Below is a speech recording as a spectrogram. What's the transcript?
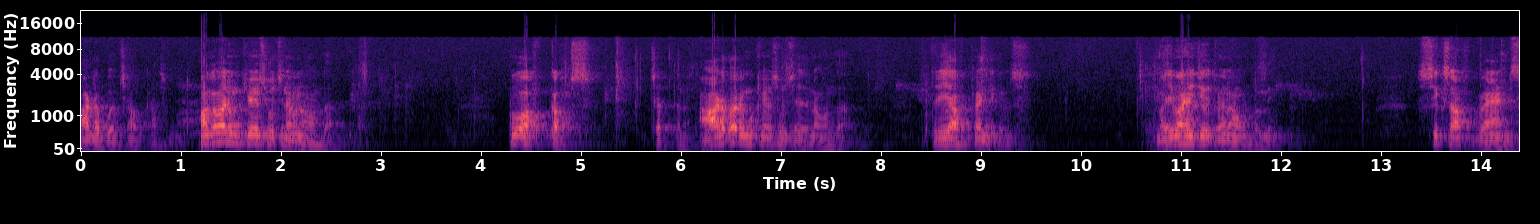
ఆ డబ్బు వచ్చే అవకాశం ఉంటుంది. మగవారి ముఖ్యమైన సూచన ఏమైనా ఉందా? టూ ఆఫ్ కప్స్ చెప్తాను. ఆడవారికి ముఖ్యమైన సూచన ఏదైనా ఉందా? త్రీ ఆఫ్ పెంటికల్స్ వైవాహిక జీవితం ఎలా ఉంటుంది? సిక్స్ ఆఫ్ వ్యాండ్స్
